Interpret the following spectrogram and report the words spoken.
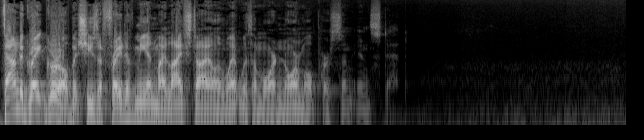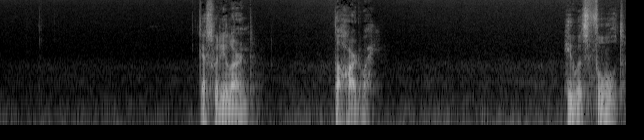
Found a great girl, but she's afraid of me and my lifestyle and went with a more normal person instead. Guess what he learned? The hard way. He was fooled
